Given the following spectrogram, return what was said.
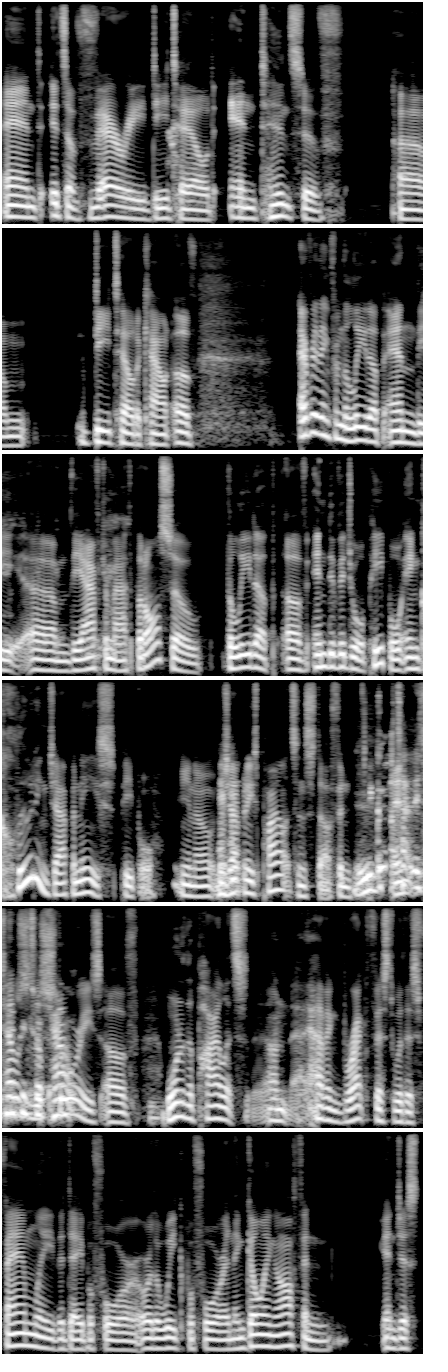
and it's a very detailed, intensive, um, detailed account of everything from the lead up and the um, the aftermath, but also the lead up of individual people, including Japanese people, you know, Japanese pilots and stuff, and, and this tells the account. stories of one of the pilots on, having breakfast with his family the day before or the week before, and then going off and and just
